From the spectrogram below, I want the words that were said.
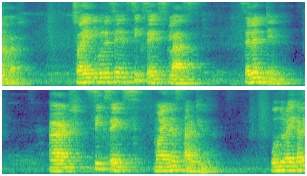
নাম্বার। ছয়ে কি বলেছে? সিক্স এক্স প্লাস সেভেন্টিন আর সিক্স এক্স মাইনাস থার্টিন বন্ধুরা, এখানে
